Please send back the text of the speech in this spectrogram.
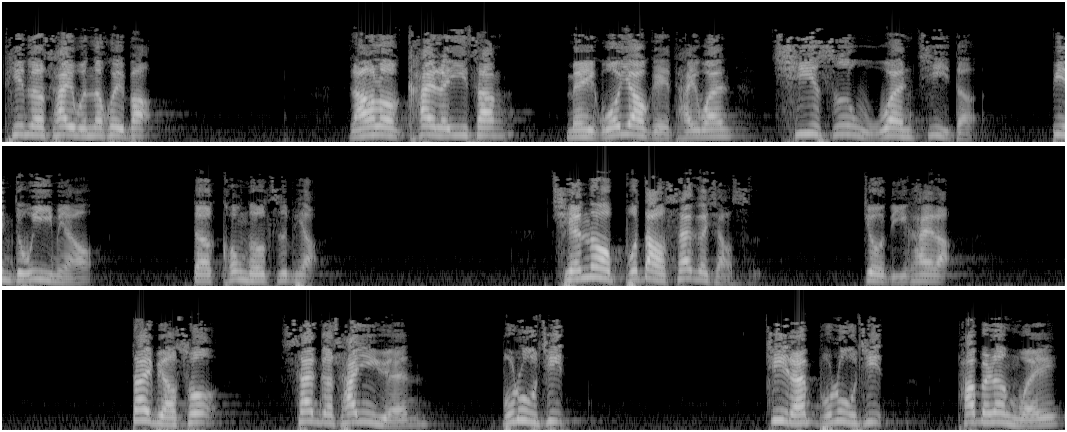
听了蔡英文的汇报，然后开了一张美国要给台湾七十五万剂的病毒疫苗的空头支票。前后不到三个小时，就离开了。代表说，三个参议员不入境。既然不入境，他们认为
